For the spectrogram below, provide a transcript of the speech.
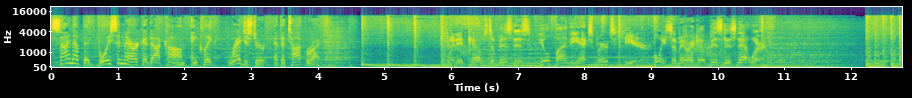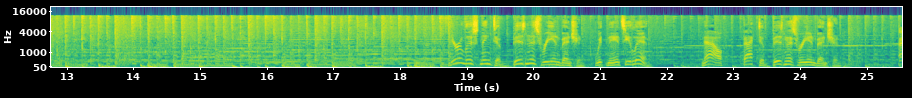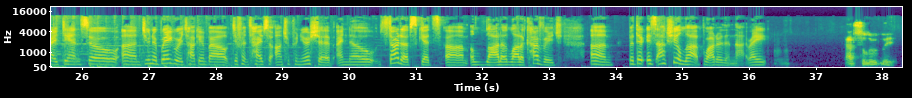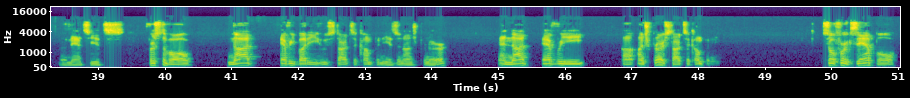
Sign up at voiceamerica.com and click register at the top right. When it comes to business, you'll find the experts here. Voice America Business Network. You're listening to Business Reinvention with Nancy Lin. Now, back to Business Reinvention. All right, Dan. So um, during the break, we were talking about different types of entrepreneurship. I know startups gets um, a lot, a lot of coverage, um, but there is actually a lot broader than that, right? Absolutely, Nancy. It's first of all, not everybody who starts a company is an entrepreneur, and not every uh, entrepreneur starts a company. So, for example,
